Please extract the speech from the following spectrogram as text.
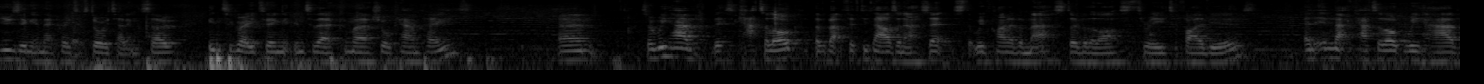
using in their creative storytelling. So integrating into their commercial campaigns. Um, so we have this catalogue of about 50,000 assets that we've kind of amassed over the last three to five years. And in that catalogue, we have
